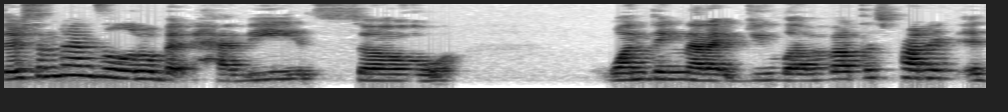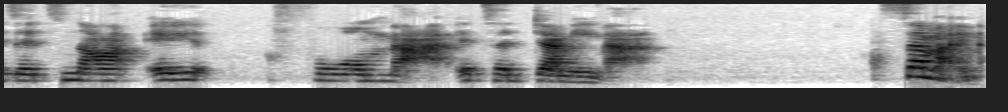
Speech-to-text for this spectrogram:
they're sometimes a little bit heavy. So one thing that I do love about this product is it's not a full matte. It's a demi matte, semi matte.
